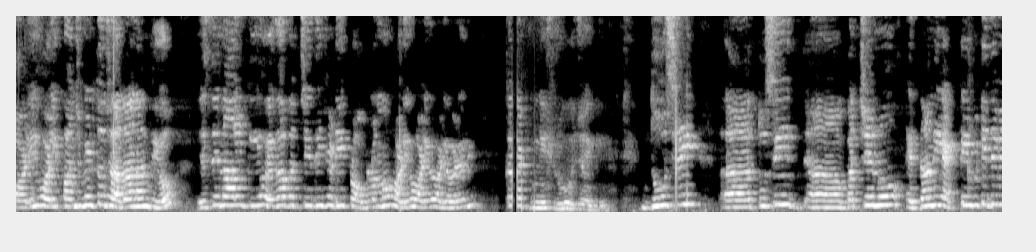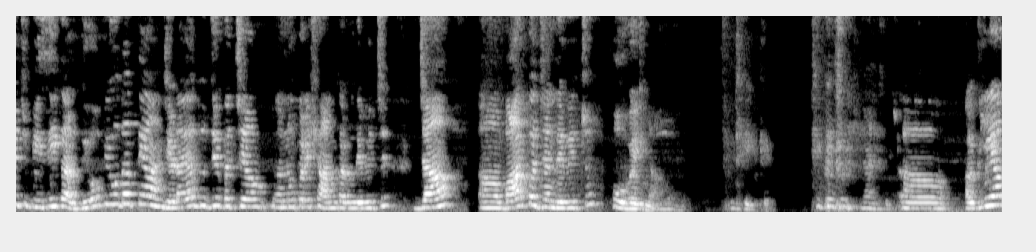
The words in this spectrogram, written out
ਹੌਲੀ ਹੌਲੀ 5 ਮਿੰਟ ਤੋਂ ਜ਼ਿਆਦਾ ਨਾ ਦਿਓ। ਇਸ ਦੇ ਨਾਲ ਕੀ ਹੋਏਗਾ ਬੱਚੇ ਦੀ ਜਿਹੜੀ ਪ੍ਰੋਬਲਮ ਆ ਹੌਲੀ ਹੌਲੀ ਹੌਲੀ ਹੌਲੀ ਘਟਣੀ ਸ਼ੁਰੂ ਹੋ ਜਾਏਗੀ। ਦੂਸਰੀ ਤੁਸੀਂ ਬੱਚੇ ਨੂੰ ਇਦਾਂ ਦੀ ਐਕਟੀਵਿਟੀ ਦੇ ਵਿੱਚ ਬਿਜ਼ੀ ਕਰ ਦਿਓ ਕਿ ਉਹਦਾ ਧਿਆਨ ਜਿਹੜਾ ਆ ਦੂਜੇ ਬੱਚਿਆਂ ਨੂੰ ਪਰੇਸ਼ਾਨ ਕਰਨ ਦੇ ਵਿੱਚ ਜਾਂ ਬਾਹਰ ਭੱਜਣ ਦੇ ਵਿੱਚ ਹੋਵੇ ਹੀ ਨਾ। ਠੀਕ ਹੈ। ਠੀਕ ਹੈ ਜੀ ਅਗਲੀਆਂ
